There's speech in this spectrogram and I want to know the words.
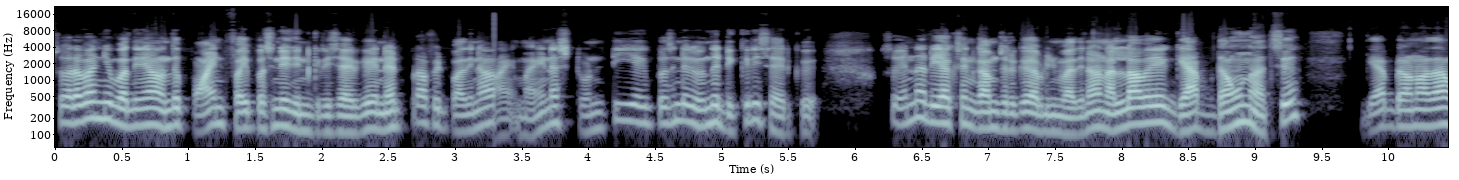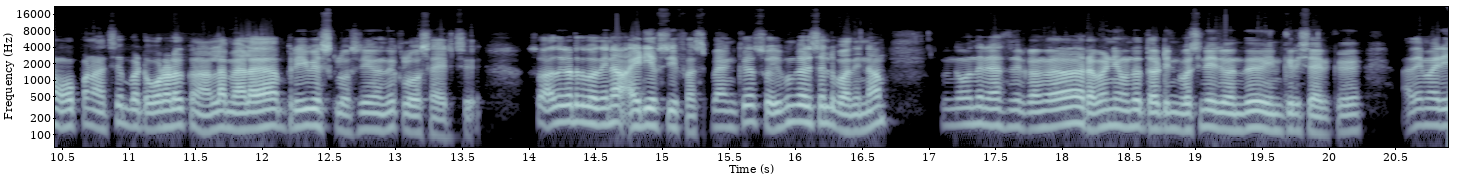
ஸோ ரெவன்யூ பார்த்தீங்கன்னா வந்து 0.5% இன்க்ரீஸ் ஆயிருக்கு. நெட் ப்ராஃபிட் பார்த்தீங்கன்னா, மைனஸ் டுவெண்ட்டி எயிட் பர்சன்டேஜ் வந்து டிக்ரீஸ் ஆயிருக்கு. ஸோ என்ன ரியாக்ஷன் காமிச்சிருக்கு அப்படின்னு பார்த்தீங்கன்னா, நல்லாவே கேப் டவுன் ஆச்சு. கேப் டவுனாக தான் ஓப்பன் ஆச்சு. பட் ஓரளவுக்கு நல்லா மேலே ப்ரீவியஸ் க்ளோஸ்லேயே வந்து க்ளோஸ் ஆயிடுச்சு ஸோ அதுக்கடுத்து பார்த்தீங்கன்னா, ஐடிஎஃப்சி ஃபஸ்ட் பேங்க். ஸோ இவங்க ரிசல்ட் பார்த்தீங்கன்னா, இவங்க வந்து என்ன செஞ்சுருக்காங்க ரெவன்யூ வந்து 13% வந்து இன்க்ரீஸ் ஆயிருக்கு. அதே மாதிரி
